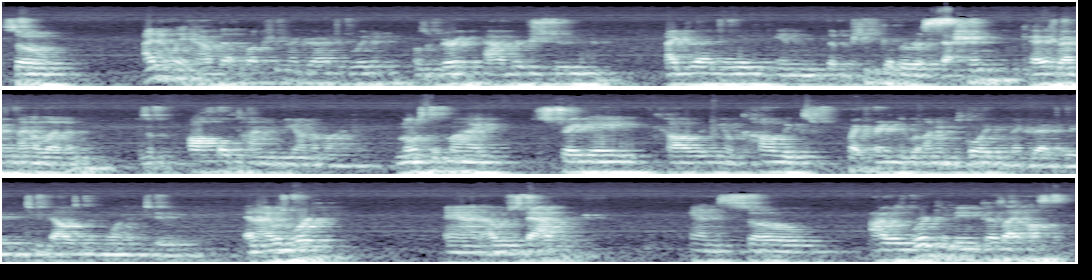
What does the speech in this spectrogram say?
so I didn't really have that luxury when I graduated. I was a very average student. I graduated in the peak of a recession. Okay, I graduated 9/11. It was an awful time to be on the market. Most of my straight A college, you know, colleagues, quite frankly, were unemployed when I graduated in 2001 and 2, and I was working, and I was just average. And so I was working because I hustled.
